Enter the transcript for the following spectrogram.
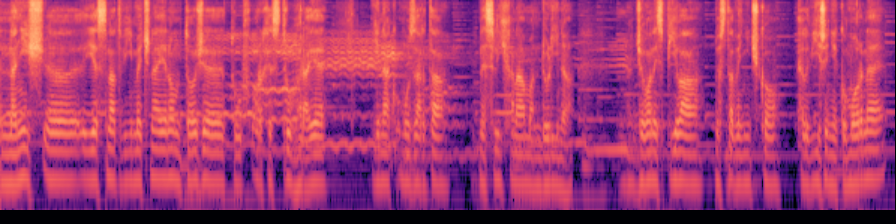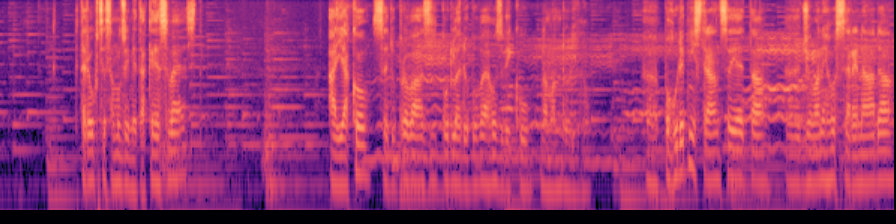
Na níž eh, je snad výjimečné jenom to, že tu v orchestru hraje jinak u Mozarta neslíchaná mandolína. Giovanni zpívá dostaveníčko Elvířině komorné, kterou chce samozřejmě také svést, a jako se doprovází podle dobového zvyku na mandolínu. Eh, po hudební stránce je ta eh, Giovanniho serenáda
